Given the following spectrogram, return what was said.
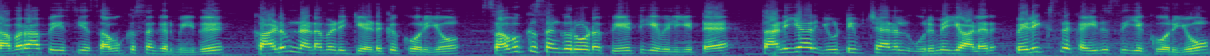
தவறா பேசிய சவுக்கு சங்கர் மீது கடும் நடவடிக்கை எடுக்க கோரியும் சவுக்கு சங்கரோட பேட்டியை வெளியிட்ட தனியார் யூடியூப் சேனல் உரிமையாளர் பெலிக்ஸ கைது செய்ய கோரியும்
